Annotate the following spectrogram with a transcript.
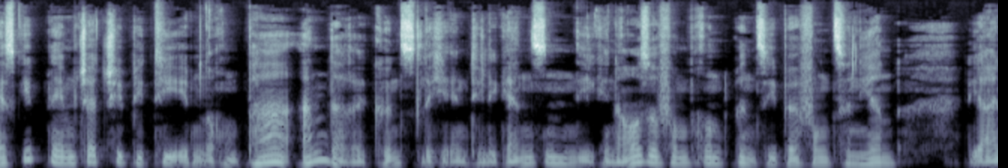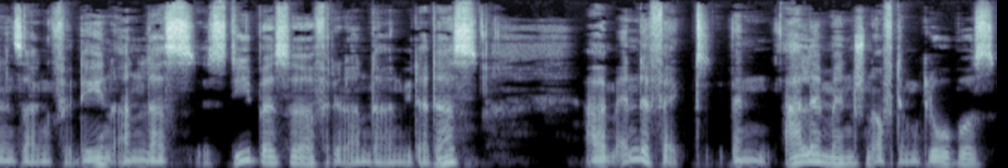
es gibt neben ChatGPT eben noch ein paar andere künstliche Intelligenzen, die genauso vom Grundprinzip her funktionieren. Die einen sagen, für den Anlass ist die besser, für den anderen wieder das. Aber im Endeffekt, wenn alle Menschen auf dem Globus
